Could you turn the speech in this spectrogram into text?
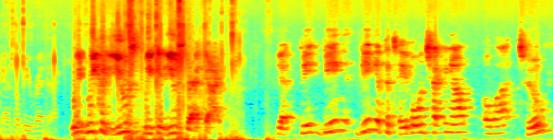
Guys, I'll be right back. We, we could use we could use that guy. yeah, be, being being at the table and checking out a lot too.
